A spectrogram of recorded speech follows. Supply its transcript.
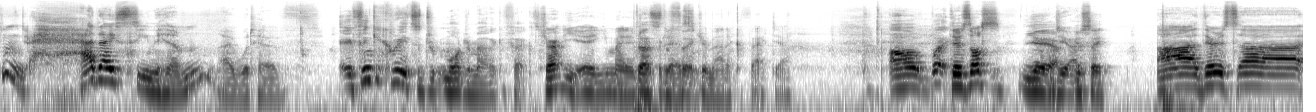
Hmm, had I seen him, I would have. I think it creates a dr- more dramatic effect. Sure, yeah, you might interpret it as thing. dramatic effect. Yeah. Uh, but There's also yeah, yeah, I- you say. uh there's uh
